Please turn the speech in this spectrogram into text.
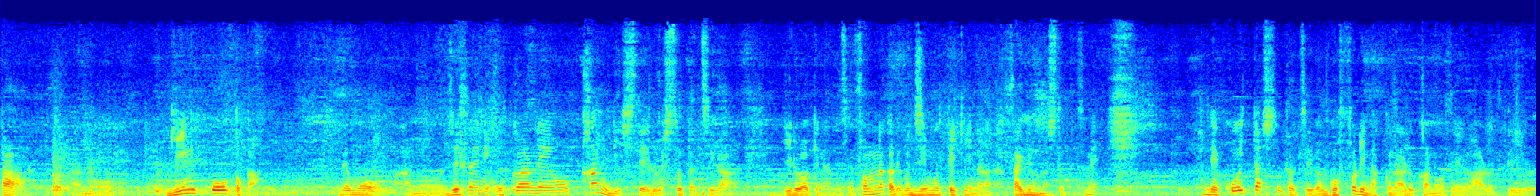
たあの銀行とかでもあの実際にお金を管理している人たちがいるわけなんですねその中でも事務的な作業の人ですね、でこういった人たちがごっそりなくなる可能性があるっていう。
